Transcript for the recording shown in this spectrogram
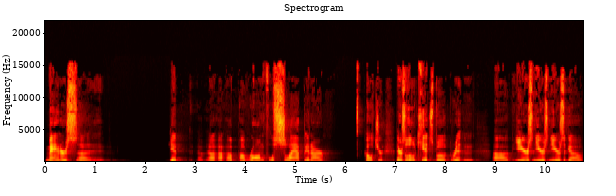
Manners uh, get a, a, a, wrongful slap in our culture. There's a little kid's book written uh, years and years and years ago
